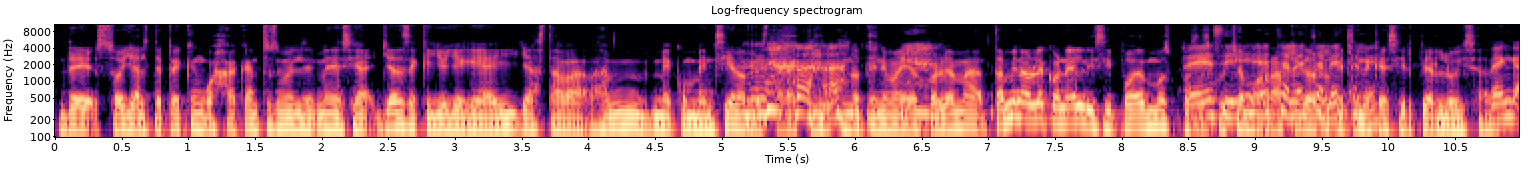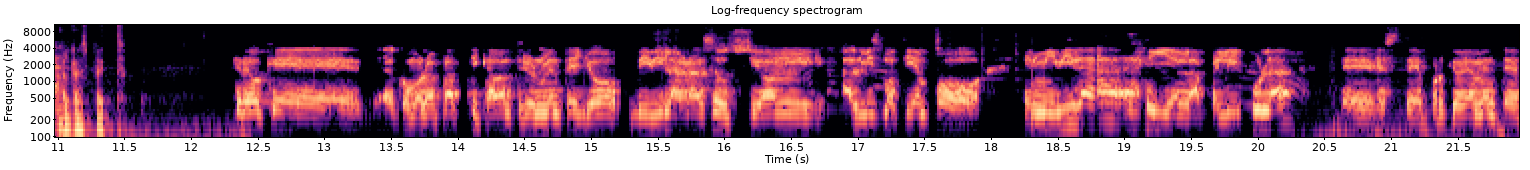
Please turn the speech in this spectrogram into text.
de Soyaltepec en Oaxaca, entonces me, me, decía, ya desde que yo llegué ahí ya estaba, o sea, me convencieron de estar aquí, no tenía mayor problema. También hablé con él y si podemos, pues eh, escuchemos sí, échale, rápido échale, lo que échale. tiene que decir Pierre Luis al respecto. Creo que, como lo he platicado anteriormente, yo viví la gran seducción al mismo tiempo en mi vida y en la película, este, porque obviamente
